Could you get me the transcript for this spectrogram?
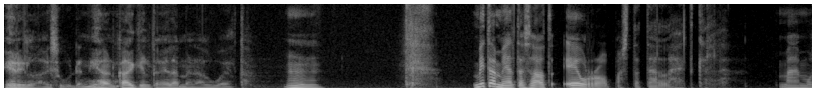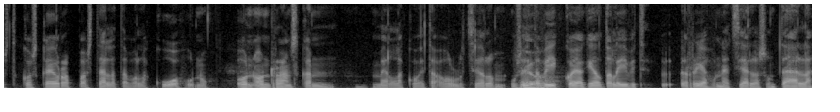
erilaisuuden ihan kaikilta elämänalueilta. Mm. Mitä mieltä sä oot Euroopasta tällä hetkellä? Mä en muista, koska Eurooppa olisi tällä tavalla kuohunut. On, on Ranskan mellakoita ollut. Siellä on useita Joo. viikkoja keltaliivit riehuneet siellä sun täällä.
